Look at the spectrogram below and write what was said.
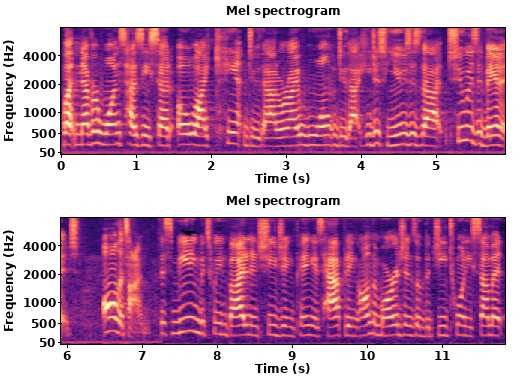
but never once has he said, oh, I can't do that or I won't do that. He just uses that to his advantage all the time. This meeting between Biden and Xi Jinping is happening on the margins of the G20 summit.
